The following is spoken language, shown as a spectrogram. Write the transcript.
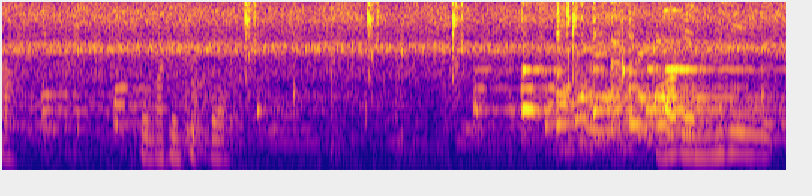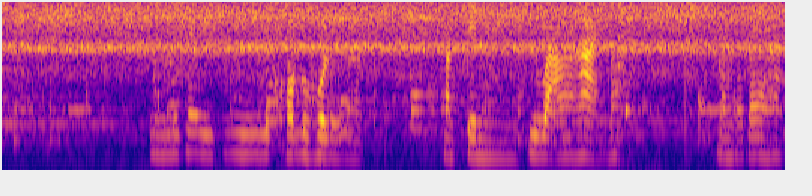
อะผมมาถึงจุดเลยเพราะว่าเป็นไม่ใช่มันไม่ใช่ที่คอสโลเลยนะครับ มันเป็นที่วางอาหารนะ มันจะได้อาหาร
